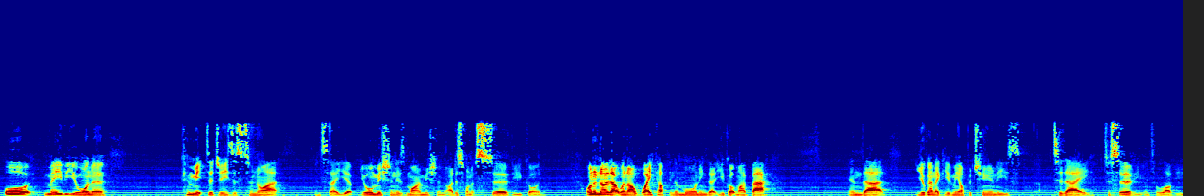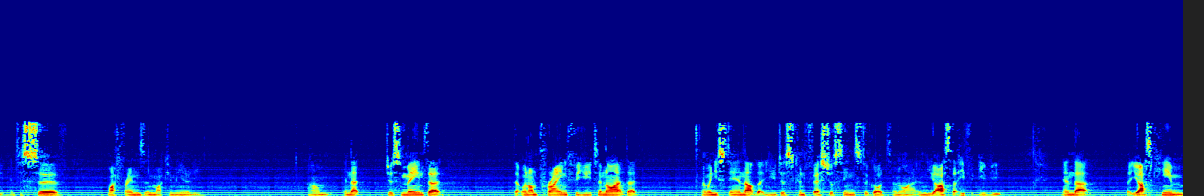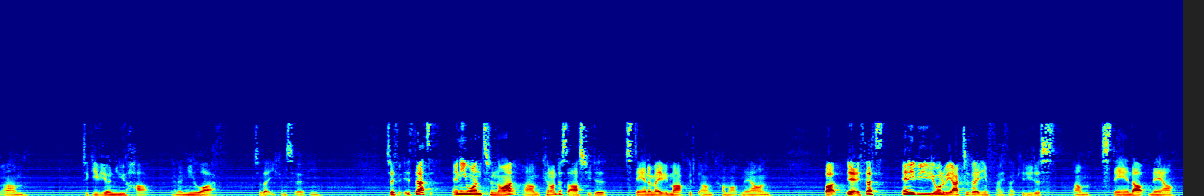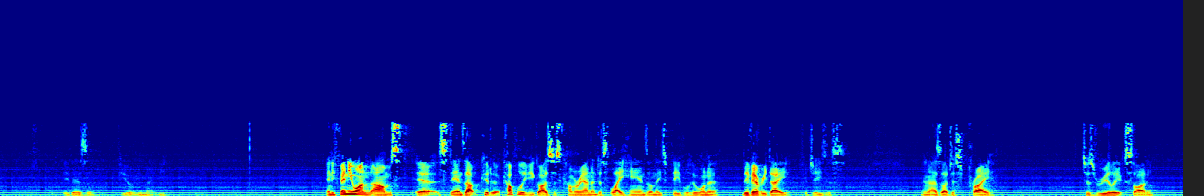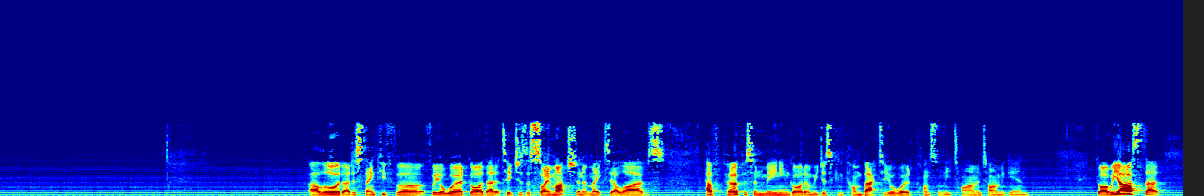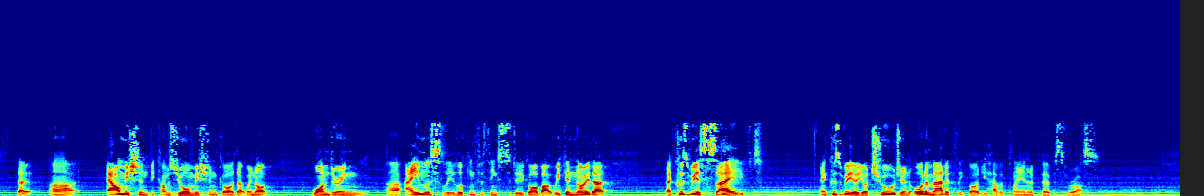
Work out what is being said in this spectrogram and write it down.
Or maybe you want to commit to Jesus tonight and say, yep, your mission is my mission. I just want to serve you, God. I want to know that when I wake up in the morning that you got my back and that you're going to give me opportunities today to serve you and to love you and to serve my friends and my community. Um, and that just means that that when I'm praying for you tonight, that and when you stand up, that you just confess your sins to God tonight, and you ask that He forgive you, and that that you ask Him um, to give you a new heart and a new life, so that you can serve Him. So if, if that's anyone tonight, um, can I just ask you to stand, and maybe Mark could um, come up now. And but yeah, if that's any of you you want to be activating in faith, like, could you just um, stand up now? Maybe there's a few of you maybe. And if anyone um, stands up, could a couple of you guys just come around and just lay hands on these people who want to live every day for Jesus? And as I just pray, which is really exciting. Uh, Lord, I just thank you for, for your word, God, that it teaches us so much and it makes our lives have purpose and meaning, God, and we just can come back to your word constantly, time and time again. God, we ask that, that uh, our mission becomes your mission, God, that we're not wandering uh, aimlessly looking for things to do, God, but we can know that that because we are saved and because we are your children, automatically, God, you have a plan and a purpose for us.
